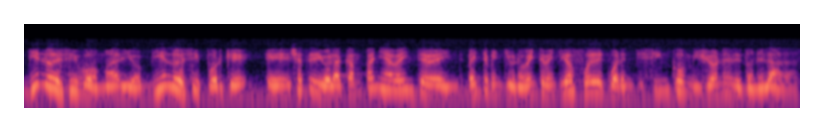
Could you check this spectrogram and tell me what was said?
bien lo decís vos, Mario, bien lo decís, porque eh, ya te digo, la campaña 2021-2022 fue de 45 millones de toneladas.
